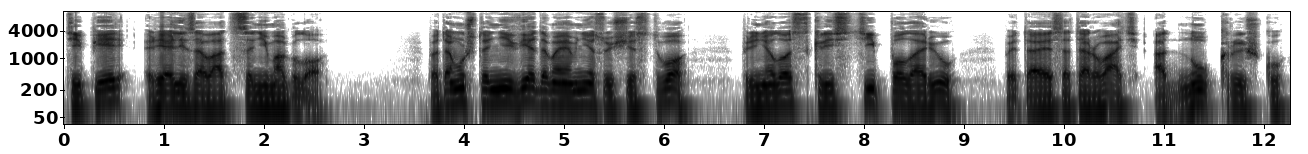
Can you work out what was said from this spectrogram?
теперь реализоваться не могло, потому что неведомое мне существо принялось скрести по ларю, пытаясь оторвать одну крышку,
